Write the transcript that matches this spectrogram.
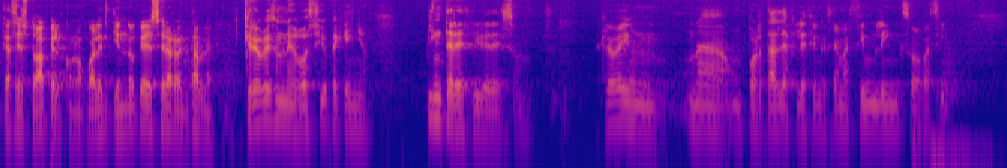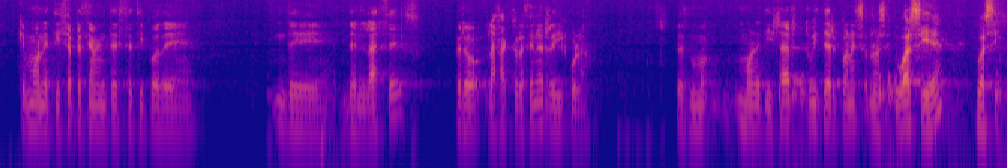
que hace esto Apple, con lo cual entiendo que será rentable. Creo que es un negocio pequeño. Pinterest vive de eso. Creo que hay un, una- un portal de afiliación que se llama Simlinks o algo así, que monetiza precisamente este tipo de, de- de enlaces, pero la facturación es ridícula. Monetizar Twitter con eso, no sé, igual sí, ¿eh? Igual sí.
